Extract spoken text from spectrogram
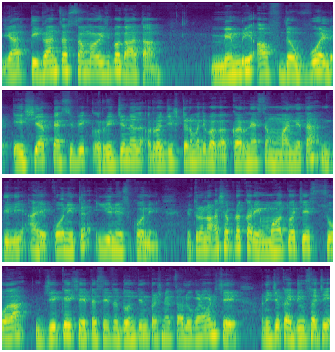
या तिघांचा समावेश बघा आता. Memory of the World Asia Pacific regional रजिस्टरमध्ये बघा करण्यास मान्यता दिली आहे. कोणी तर? युनेस्कोने मित्रांनो अशा प्रकारे महत्त्वाचे सोळा जी केचे तसेच दोन तीन प्रश्न चालू गणवणीचे आणि जे काही दिवसाचे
